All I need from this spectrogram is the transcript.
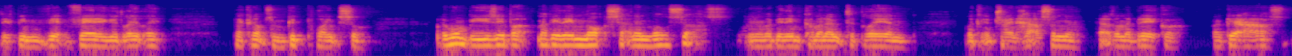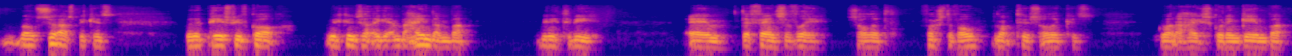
they've been very good lately picking up some good points. So it won't be easy, but maybe them not sitting in will suit us. You know, maybe them coming out to play and looking to try and hit us on the hit us on the break or, or get at us will suit us because with the pace we've got, we can certainly get in behind them, but we need to be um, defensively solid first of all, not too solid because want a high scoring game, but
